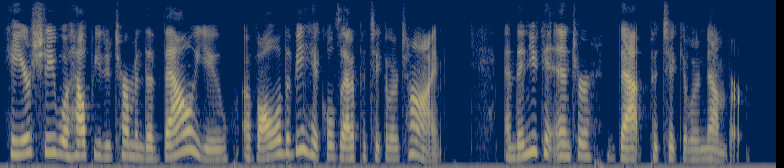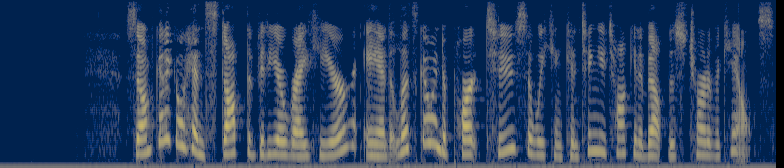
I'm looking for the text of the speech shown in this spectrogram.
he or she will help you determine the value of all of the vehicles at a particular time. And then you can enter that particular number. So I'm going to go ahead and stop the video right here and let's go into part two so we can continue talking about this chart of accounts.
